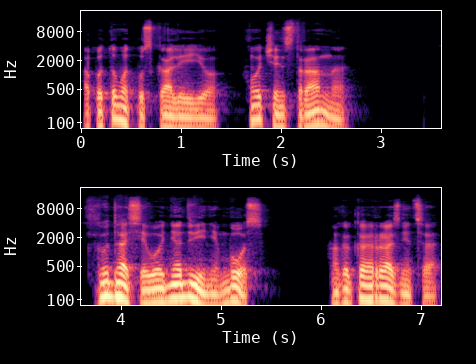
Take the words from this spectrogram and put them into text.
а потом отпускали ее. Очень странно. «Куда сегодня двинем, босс?» «А какая разница?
